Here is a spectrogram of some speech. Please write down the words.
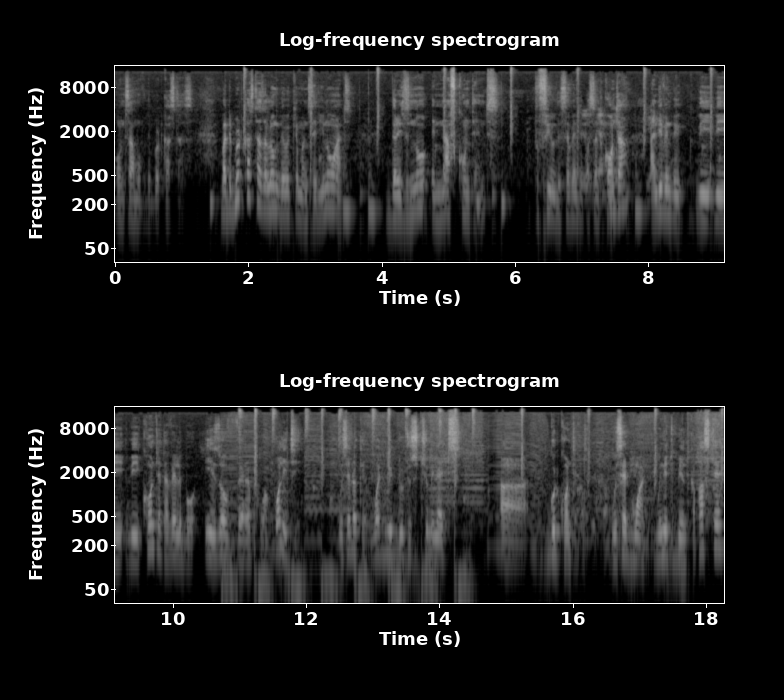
on some of the broadcasters. But the broadcasters along the way came and said, you know what, there is not enough content to fill the 70% quota, and even the, the, the, the content available is of very poor quality. We said, okay, what do we do to stimulate uh, good content? We said, one, we need to build capacity.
